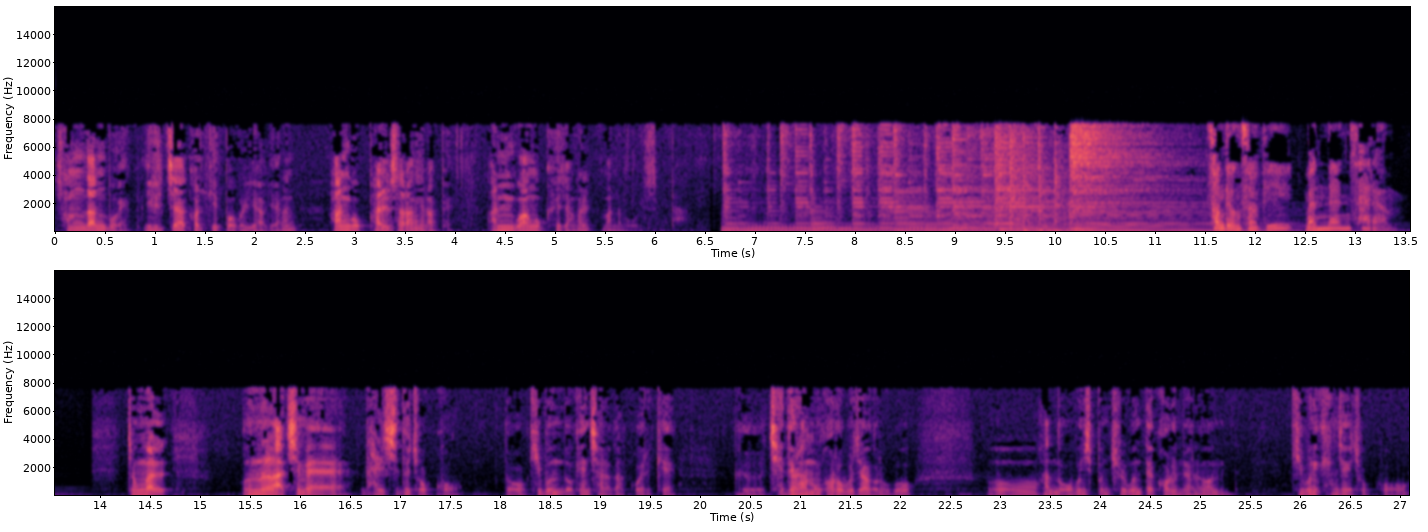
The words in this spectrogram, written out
3단 보행, 일자 걷기법을 이야기하는 한국 발사랑연합회 안광욱 회장을 만나보고 있습니다. 성경섭이 만난 사람. 정말 날 아침에 날씨도 좋고 또 기분도 괜찮아 갖고 이렇게 그 제대로 한번 걸어보자 그러고 어, 한 5분 10분 출근 때 걸으면은 기분이 굉장히 좋고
